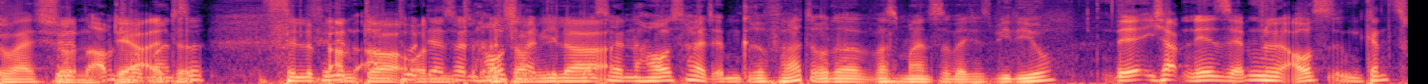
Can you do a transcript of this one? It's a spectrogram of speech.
du weißt schon, Philipp der Amthor, alte meinst Philipp, Philipp Amthor, Amthor, der und seinen Haushalt, Jamila. der seinen Haushalt im Griff hat, oder was meinst du, welches Video? Äh, Ich habe nee, sie haben nur aus, ganz,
